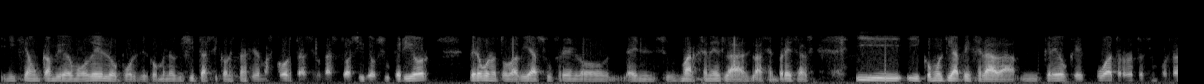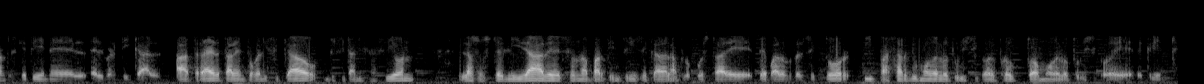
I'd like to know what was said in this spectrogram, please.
inicia un cambio de modelo porque con menos visitas y con estancias más cortas el gasto ha sido superior, pero bueno, todavía sufren en sus márgenes las, las empresas. Y, y, como última pincelada, creo que cuatro retos importantes que tiene el, el vertical. Atraer talento calificado, digitalización, la sostenibilidad debe ser una parte intrínseca de la propuesta de, valor del sector y pasar de un modelo turístico de producto a un modelo turístico de, cliente.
